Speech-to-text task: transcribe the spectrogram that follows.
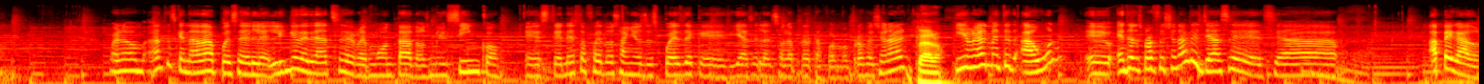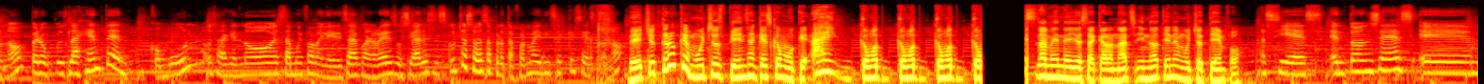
Bueno, antes que nada, pues el LinkedIn Ads se remonta a 2005. Este, en esto fue dos años después de que ya se lanzó la plataforma profesional. Claro, Y realmente aún eh, entre los profesionales ya se, se ha, ha pegado, ¿no? Pero pues la gente común, o sea, que no está muy familiarizada con las redes sociales, escucha sobre esta plataforma y dice, ¿qué es esto, no? de hecho creo que muchos piensan que es como que, ay, como, como, como, como también ellos sacaron ads y no tiene mucho tiempo. Así es. Entonces, eh,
